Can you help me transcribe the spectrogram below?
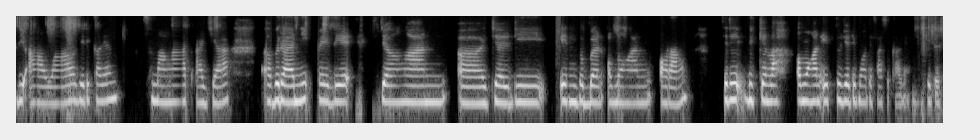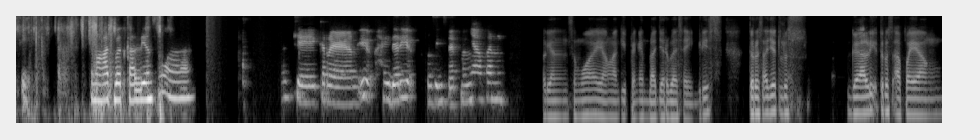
di awal, jadi kalian semangat aja, uh, berani, pede, jangan uh, jadiin beban omongan orang jadi bikinlah omongan itu jadi motivasi kalian. Gitu sih. Semangat buat kalian semua. Oke, okay, keren. Yuk, Haidar yuk, closing statementnya apa nih? Kalian semua yang lagi pengen belajar bahasa Inggris, terus aja terus gali terus apa yang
